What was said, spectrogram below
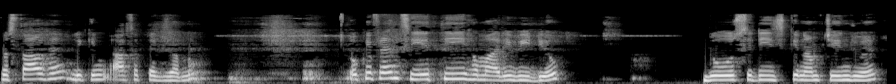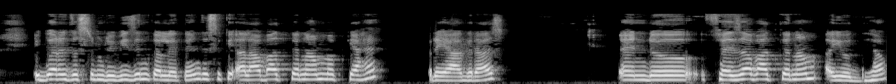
प्रस्ताव है, लेकिन आ सकता है एग्ज़ाम में। ओके फ्रेंड्स ये थी हमारी वीडियो दो सिटीज़ के नाम चेंज हुए हैं। एक बार जस्ट हम रिवीजन कर लेते हैं। जैसे कि इलाहाबाद का नाम अब क्या है? प्रयागराज। एंड फैजाबाद का नाम अयोध्या।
